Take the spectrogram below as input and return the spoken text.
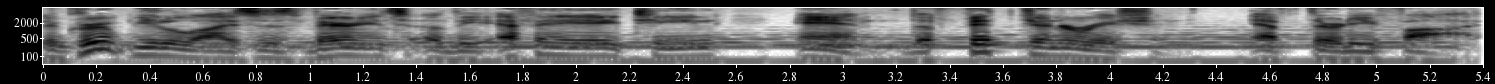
The group utilizes variants of the FA-18 and the fifth generation F-35.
